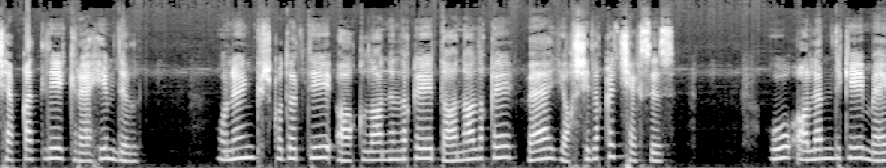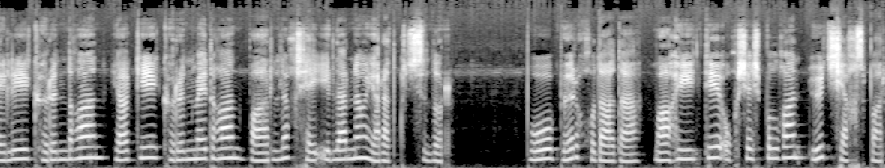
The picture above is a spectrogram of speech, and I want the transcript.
shafqatlik rahimdil uning kuch qudrati oqilonaligi donoligi va yaxshiligi cheksiz u olamdagi mayli ko'rinadigan yoki ko'rinmaydigan barliq shaylarning yaratquchisidir bu bir Худада маһиети оқшаш булган 3 шәхес бар.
